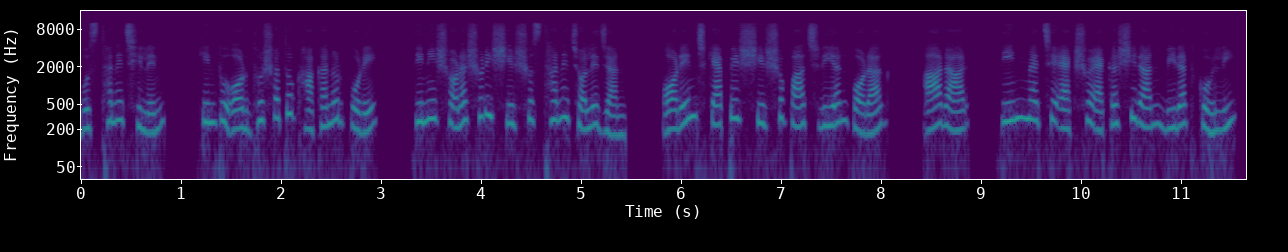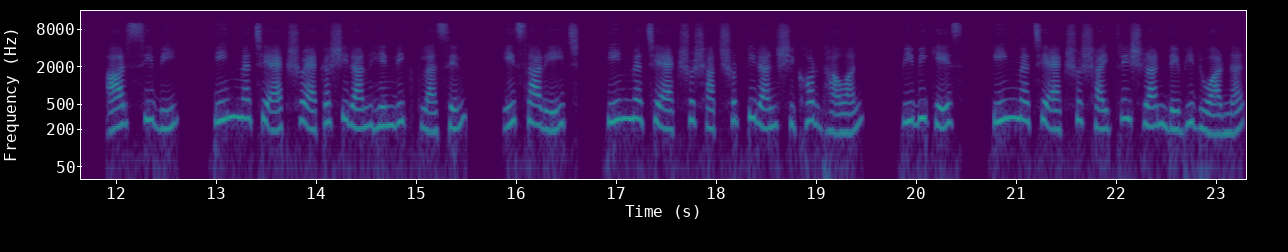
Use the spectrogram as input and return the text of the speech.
অবস্থানে ছিলেন, কিন্তু অর্ধশতক হাঁকানোর পরে তিনি সরাসরি শীর্ষস্থানে চলে যান। অরেঞ্জ ক্যাপের শীর্ষ পাঁচ রিয়ান পরাগ, আর আর, তিন ম্যাচে একশো একাশি রান বিরাট কোহলি, আর সিবি তিন ম্যাচে একশো একাশি রান হেনরিক ক্লাসেন এসআরএইচ তিন ম্যাচে একশো সাতষট্টি রান শিখর ধাওয়ান, পিবি কেস তিন ম্যাচে একশো সাঁইত্রিশ রান ডেভিড ওয়ার্নার,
